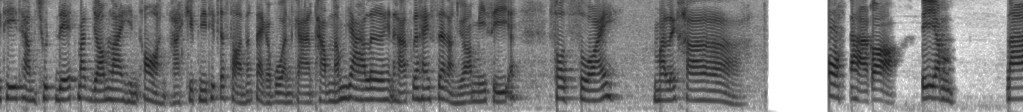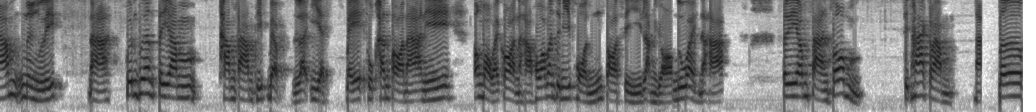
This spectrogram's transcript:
วิธีทำชุดเดทมัดย้อมลายหินอ่อนค่ะคลิปนี้ทิปจะสอนตั้งแต่กระบวนการทำน้ำยาเลยนะคะ เพื่อให้เสื้อหลังย้อมมีสี สดสวยมาเลยค่ะนะคะก็เตรียมน้ำหนึ่งลิตรนะเพื่อนๆเตรียมทำตามทิปแบบละเอียดเป๊ะทุกขั้นตอนนะอันนี้ต้องบอกไว้ก่อนนะคะ เพราะว่ามันจะมีผลต่อสีหลังย้อมด้วยนะคะ เตรียมสารส้ม 15 กรัมนะเติม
